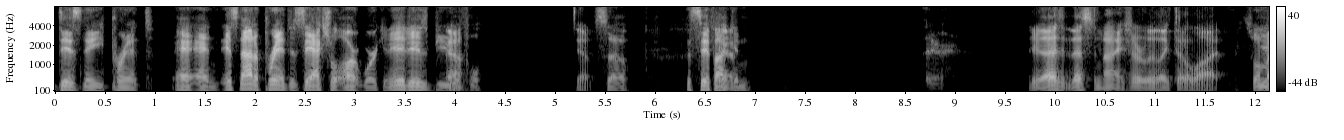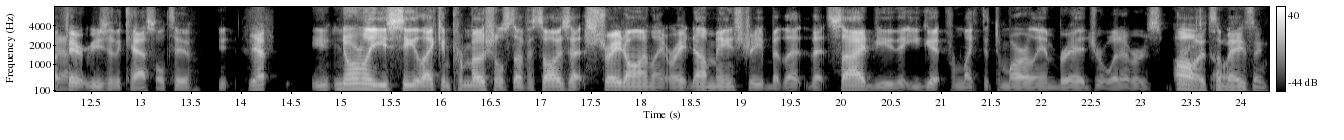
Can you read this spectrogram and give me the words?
disney print and, and it's not a print it's the actual artwork and it is beautiful Yep. so let's see if i can there Yeah, that's that's nice. I really like that a lot. One of my favorite views of the castle too. Yep. You, normally you see like in promotional stuff, it's always that straight on, like right down Main Street, but that that side view that you get from like the Tomorrowland Bridge or whatever is oh it's amazing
